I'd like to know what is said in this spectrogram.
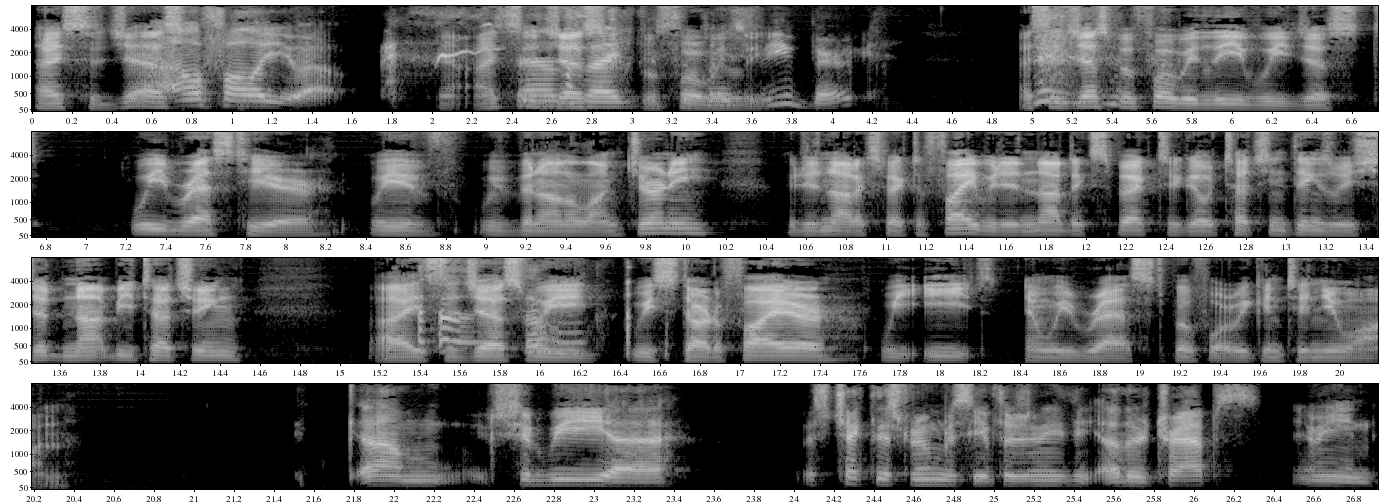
I suggest. I'll follow you out. yeah, I suggest like before we leave. you, Berg. I suggest before we leave, we just we rest here. We've we've been on a long journey. We did not expect to fight. We did not expect to go touching things we should not be touching. I suggest we we start a fire, we eat, and we rest before we continue on. Um, should we? uh Let's check this room to see if there's any other traps. I mean,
